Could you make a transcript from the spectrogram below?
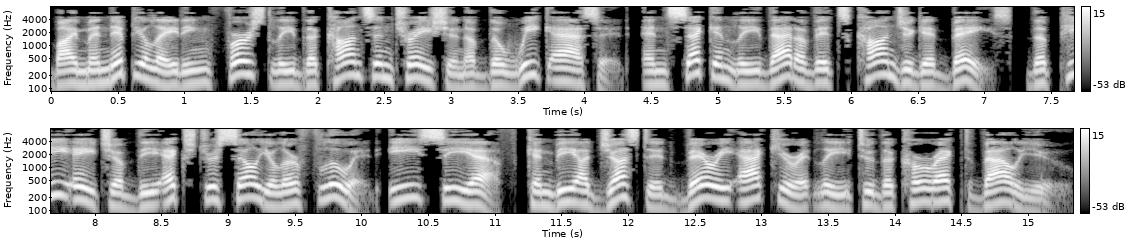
by manipulating firstly the concentration of the weak acid, and secondly that of its conjugate base, the pH of the extracellular fluid can be adjusted very accurately to the correct value.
